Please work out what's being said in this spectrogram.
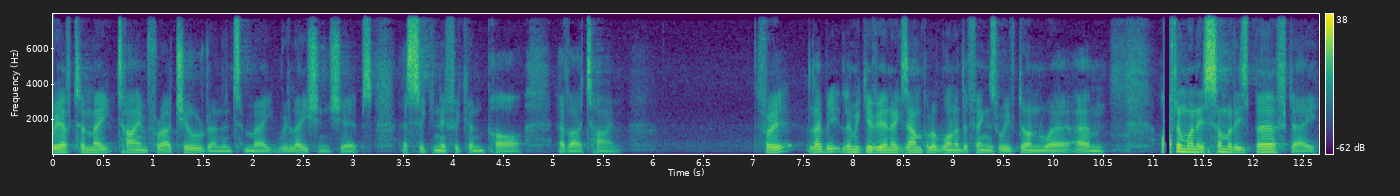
We have to make time for our children and to make relationships a significant part of our time. For let me let me give you an example of one of the things we've done. Where um, often when it's somebody's birthday,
